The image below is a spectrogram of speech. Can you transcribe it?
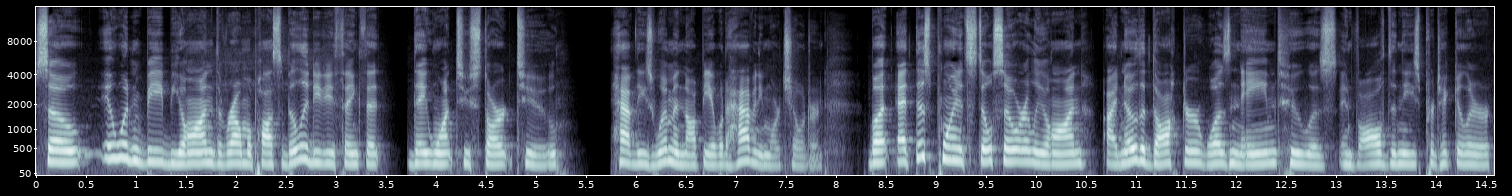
So it wouldn't be beyond the realm of possibility to think that they want to start to have these women not be able to have any more children. But at this point, it's still so early on. I know the doctor was named who was involved in these particular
